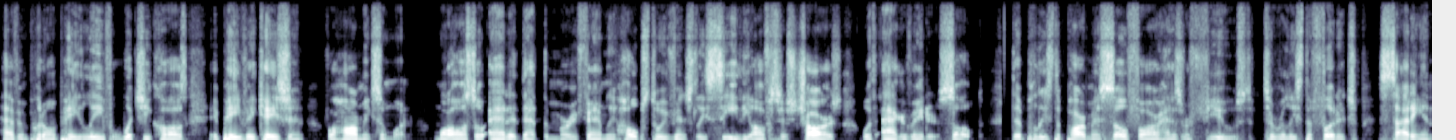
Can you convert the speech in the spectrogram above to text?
have been put on paid leave, which he calls a paid vacation for harming someone. Moore also added that the Murray family hopes to eventually see the officers charged with aggravated assault. The police department so far has refused to release the footage, citing an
